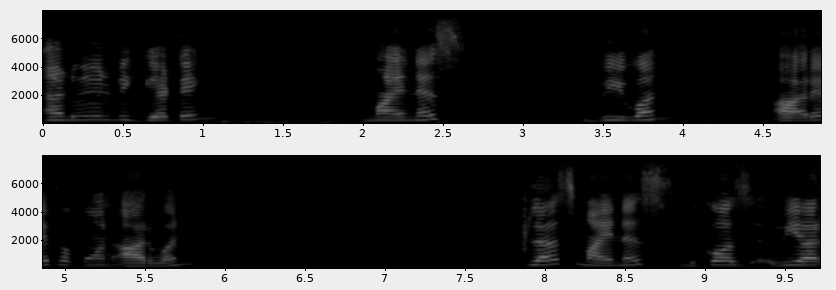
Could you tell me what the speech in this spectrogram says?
and we will be getting minus V1 RF upon R1 plus minus because we are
